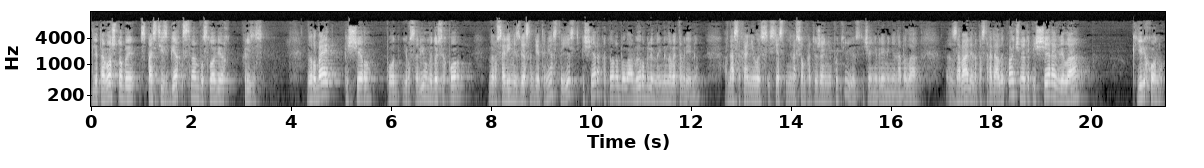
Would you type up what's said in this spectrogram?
для того, чтобы спастись бегством в условиях кризиса. Вырубает пещеру под Иерусалимом, и до сих пор в Иерусалиме известно, где это место. Есть пещера, которая была вырублена именно в это время. Она сохранилась, естественно, не на всем протяжении пути, и в течение времени она была завалена, пострадала и прочее, но эта пещера вела к Ерихону,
